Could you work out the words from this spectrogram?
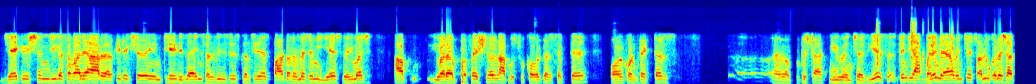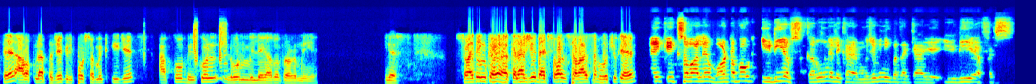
जय कृष्ण जी का सवाल है are architecture interior design services consider as part of MSME yes very much आप यू आर अ प्रोफेशनल आप उसको कवर कर सकते हैं all contractors to start new ventures ये सचिन जी, आप भले नया वेंचर चालू करना चाहते हैं, आप अपना प्रोजेक्ट रिपोर्ट सबमिट कीजिए, आपको बिल्कुल लोन मिलेगा, कोई प्रॉब्लम नहीं है। Yes so I think Kailash ji that's all सवाल सब हो चुके हैं। एक एक सवाल है व्हाट अबाउट ईडीएफ करुण ने लिखा है, मुझे भी नहीं पता क्या ये ईडीएफएस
